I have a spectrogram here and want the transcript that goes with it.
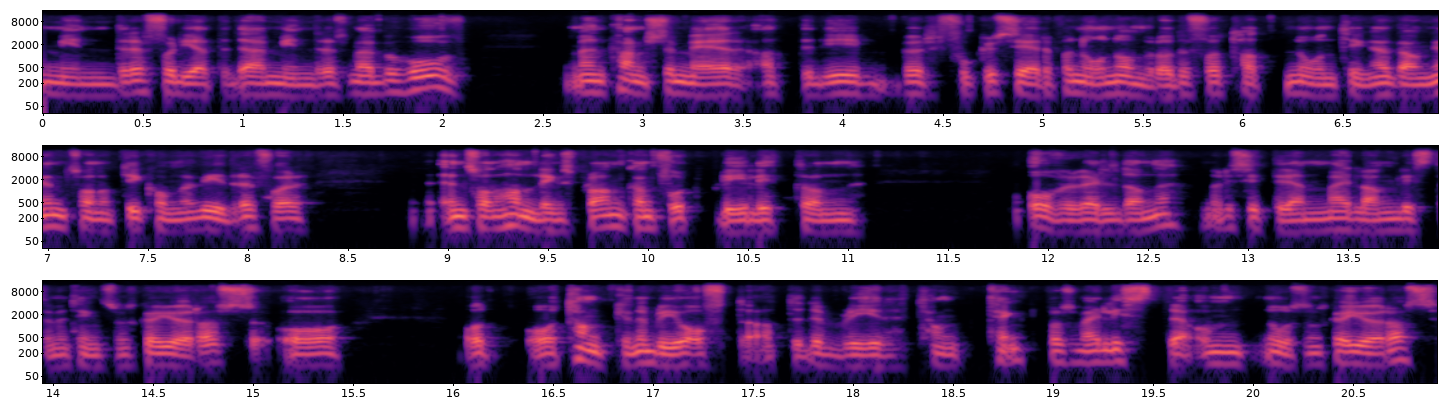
mindre fordi at det er mindre som er behov. Men kanskje mer at de bør fokusere på noen områder for å tatt noen ting av gangen, sånn at de kommer videre. For en sånn handlingsplan kan fort bli litt sånn overveldende når de sitter igjen med en lang liste med ting som skal gjøres. Og, og, og tankene blir jo ofte at det blir tenkt på som en liste om noe som skal gjøres,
